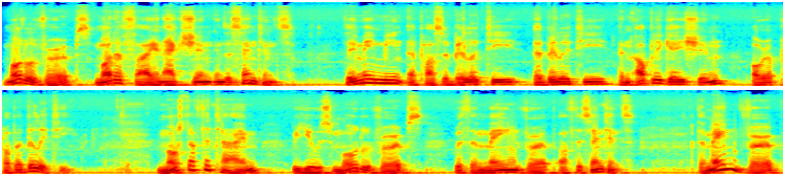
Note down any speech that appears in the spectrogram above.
Modal verbs modify an action in the sentence. They may mean a possibility, ability, an obligation, or a probability. Most of the time, we use modal verbs with the main verb of the sentence. The main verb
